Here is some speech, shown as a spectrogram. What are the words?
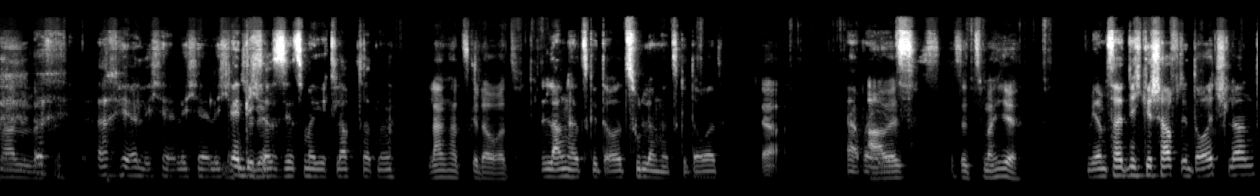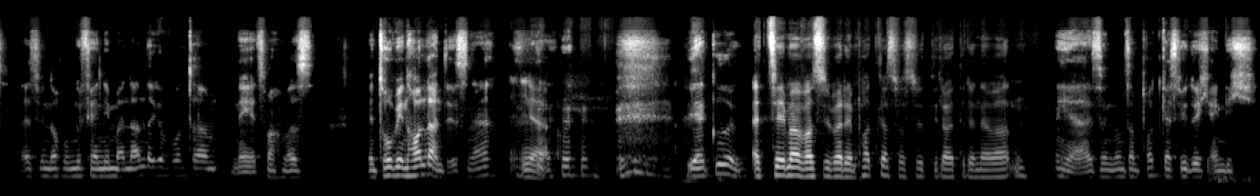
Hallo Leute. Ach, herrlich, herrlich, herrlich. Ja, Endlich, dass es jetzt mal geklappt hat, ne? Lang hat's gedauert. Lang hat's gedauert, zu lang hat's gedauert. Ja. Aber, Aber jetzt. sitzen wir hier. Wir haben es halt nicht geschafft in Deutschland, als wir noch ungefähr nebeneinander gewohnt haben. Ne, jetzt machen wir es, wenn Tobi in Holland ist, ne? Ja. ja, cool. Erzähl mal was über den Podcast. Was wird die Leute denn erwarten? Ja, also in unserem Podcast wird euch eigentlich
